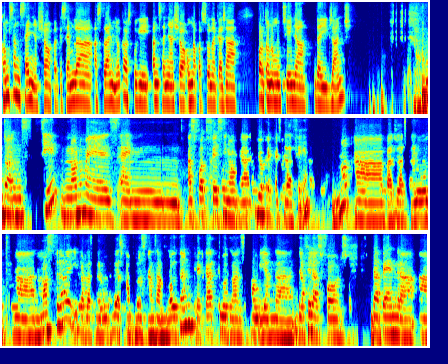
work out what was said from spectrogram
com s'ensenya això? Perquè sembla estrany no? que es pugui ensenyar això a una persona que ja porta una motxilla de X anys. Doncs sí, no només eh, es pot fer, sinó que jo crec que s'ha de fer no? uh, per la salut uh, nostra i per la salut de les persones que ens envolten. Crec que totes hauríem de, de fer l'esforç d'aprendre a,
